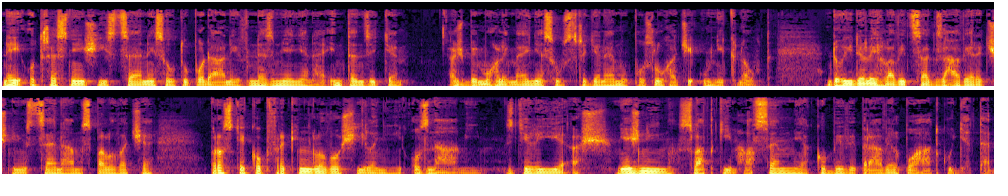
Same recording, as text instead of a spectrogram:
Nejotřesnější scény jsou tu podány v nezměněné intenzitě až by mohli méně soustředěnému posluchači uniknout. Dojde-li hlavica k závěrečným scénám spalovače, prostě Kopfrkinglovo šílení oznámí. Sdělí je až něžným, sladkým hlasem, jako by vyprávěl pohádku dětem.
